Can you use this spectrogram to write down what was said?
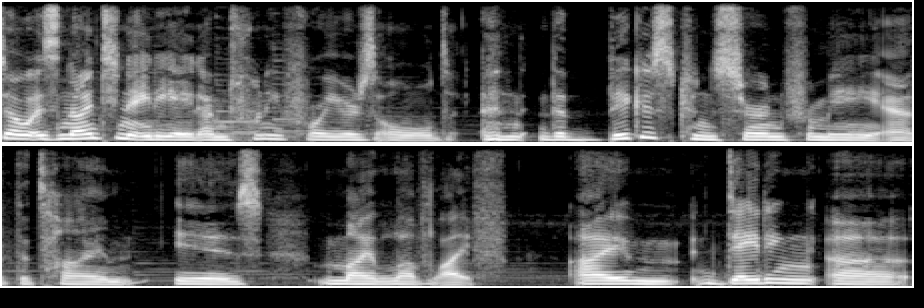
So it's 1988. I'm 24 years old, and the biggest concern for me at the time is my love life. I'm dating a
